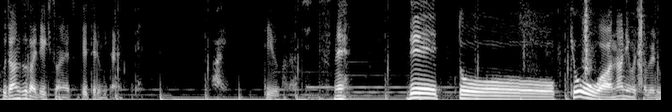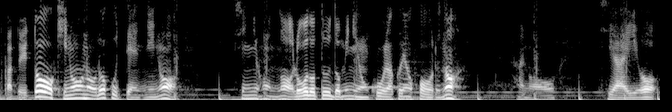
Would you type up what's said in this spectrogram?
普段使いできそうなやつ出てるみたいなんで。はい。っていう形ですね。でえっと今日は何を喋るかというと昨日の6.2の新日本のロードトゥドミニオン後楽園ホールのあの試合を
